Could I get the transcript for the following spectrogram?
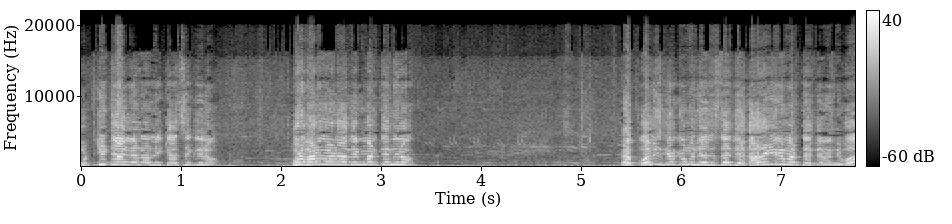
ಮುಟ್ಗಿಟ್ಟೆ ಅಲ್ಲಿ ಏನಾರ ನೀನ್ ಕೆಲ್ಸಕ್ಕೆ ನೀನು? ಹುಡ್ ಮಾಡಿ ನೋಡ ಅದ್ ಹೆಂಗ್ ಮಾಡ್ತೀಯ ನೀನು? ಏ ಪೊಲೀಸ್ ಕರ್ಕೊಂಬಂದು ಎದುರಿಸ್ತಾ ಇದೆಯಾ ದಾದಾಗಿರಿ ಮಾಡ್ತಾ ಇದ್ದೀರಾ ನೀವು?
